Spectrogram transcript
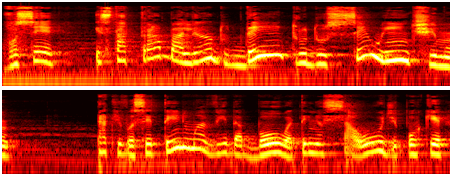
Você está trabalhando dentro do seu íntimo para que você tenha uma vida boa, tenha saúde, porque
